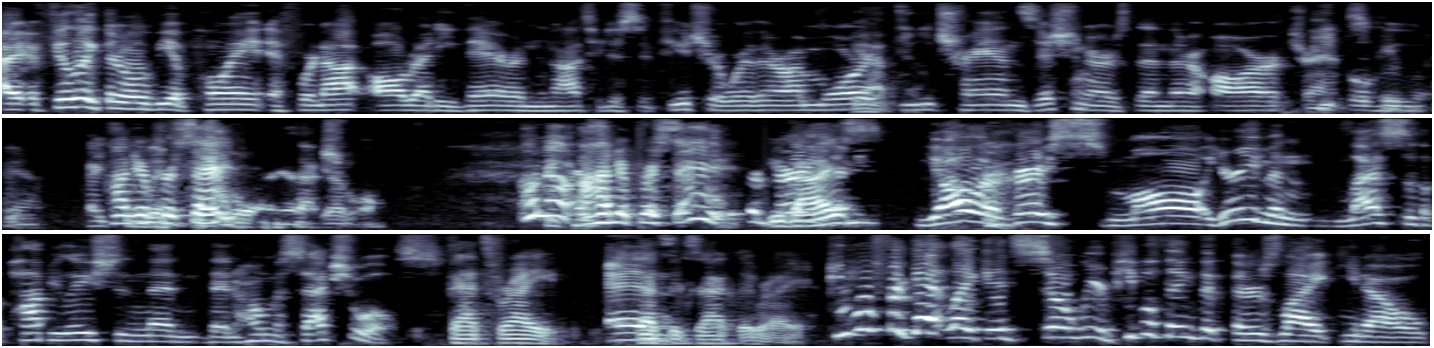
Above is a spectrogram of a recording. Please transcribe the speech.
I feel like there will be a point if we're not already there in the not too distant future where there are more yeah. detransitioners than there are Trans people, who. Oh, hundred percent sexual. Oh no, hundred percent. You guys, mean, y'all are very small. You're even less of the population than than homosexuals. That's right. And That's exactly right. People forget, like it's so weird. People think that there's like you know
